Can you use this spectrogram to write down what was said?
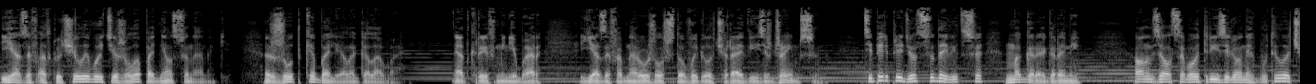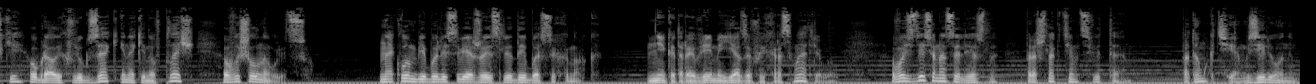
Язов отключил его и тяжело поднялся на ноги. Жутко болела голова. Открыв мини-бар, Язов обнаружил, что выпил вчера весь Джеймсон. Теперь придется давиться Макгрегорами. Он взял с собой три зеленых бутылочки, убрал их в рюкзак и, накинув плащ, вышел на улицу. На клумбе были свежие следы босых ног. Некоторое время Язов их рассматривал. Вот здесь она залезла, прошла к тем цветам. Потом к тем, зеленым,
